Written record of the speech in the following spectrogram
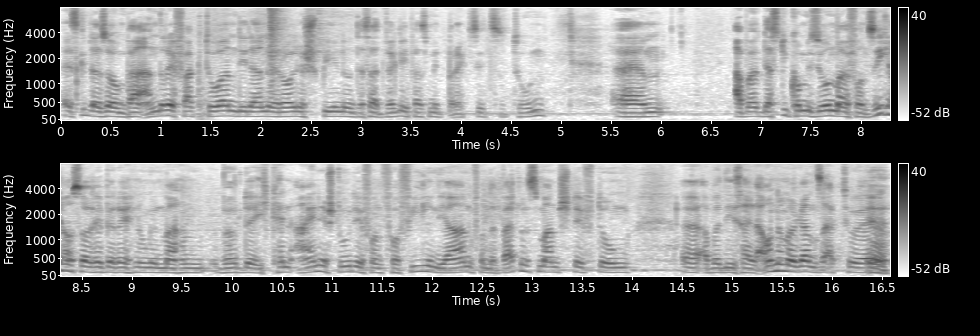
es gibt also ein paar andere Faktoren, die da eine Rolle spielen und das hat wirklich was mit Brexit zu tun. Ähm, aber dass die Kommission mal von sich aus solche Berechnungen machen würde, ich kenne eine Studie von vor vielen Jahren von der Bertelsmann Stiftung, äh, aber die ist halt auch nicht mehr ganz aktuell.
